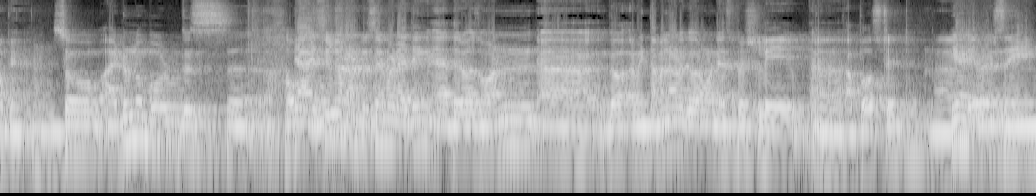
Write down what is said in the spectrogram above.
okay. So I don't know about this. Uh, how Yeah, I still don't understand, but I think uh, there was one. Uh, go- I mean, Tamil Nadu government especially uh, opposed it. Uh, Yeah, they yeah. were saying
